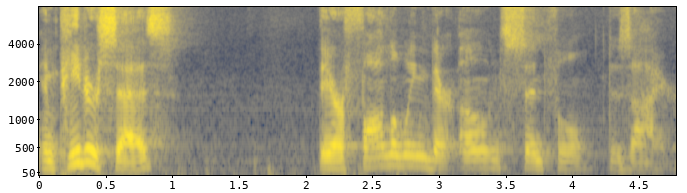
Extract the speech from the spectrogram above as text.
And Peter says they are following their own sinful desires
